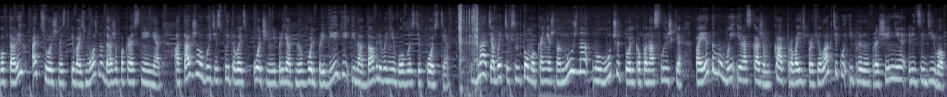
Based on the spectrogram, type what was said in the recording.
Во-вторых, отечность и, возможно, даже покраснение. А также вы будете испытывать очень неприятную боль при беге и надавливание в области кости. Знать об этих симптомах, конечно, нужно, но лучше только понаслышке. Поэтому мы и расскажем, как проводить профилактику и предотвращение рецидивов.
